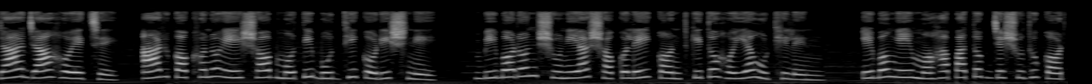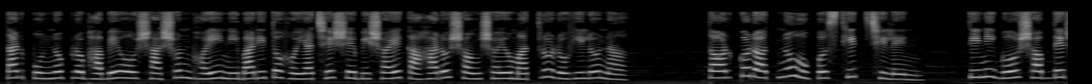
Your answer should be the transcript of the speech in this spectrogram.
যা যা হয়েছে, আর কখনো এই সব মতি বুদ্ধি করিস নে। বিবরণ শুনিয়া সকলেই কণ্টকিত হইয়া উঠিলেন, এবং এই মহাপাতক যে শুধু কর্তার পুণ্যপ্রভাবে ও শাসন ভয়েই নিবারিত হইয়াছে সে বিষয়ে কাহারও সংশয়মাত্র রহিল না। তর্করত্ন উপস্থিত ছিলেন। তিনি গো শব্দের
